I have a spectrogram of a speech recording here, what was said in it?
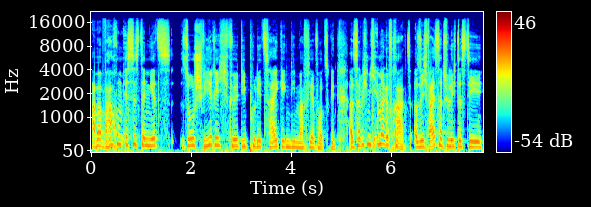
Aber warum ist es denn jetzt so schwierig für die Polizei gegen die Mafia vorzugehen? Also das habe ich mich immer gefragt. Also ich weiß natürlich, dass die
